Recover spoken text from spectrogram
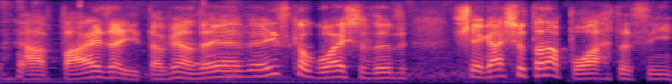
Rapaz, aí, tá vendo? É, é isso que eu gosto, de chegar chutando a porta, assim.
